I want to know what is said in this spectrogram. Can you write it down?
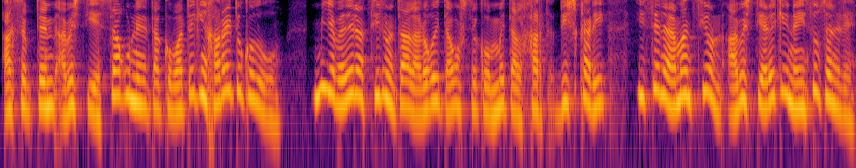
Accepten abesti ezagunenetako batekin jarraituko dugu. Mila bederatziron eta larogeita bosteko Metal Heart diskari izena amantzion abestiarekin hain zuzen ere.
